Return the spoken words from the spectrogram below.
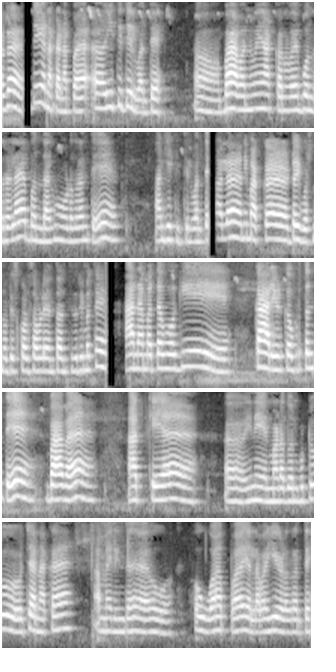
ಆಗ? ಏನ ಕಣಪ್ಪ ಇತ್ತಿತ್ತಿಲ್ವಂತೆ ಬಾವನೂ ಅಕ್ಕನೂ ಬಂದ್ರಲ್ಲ ಬಂದಾಗ ನೋಡಿದ್ರಂತೆ. ಹಂಗಿತ್ತಿಲ್ವಂತೆ ಅಲ್ಲ, ನಿಮ್ಮ ಅಕ್ಕ ಡೈವರ್ಸ್ ನೋಟಿಸ್ ಕೊಡ್ಸವಳೆ ಅಂತ ಅಂತಿದ್ರಿ ಮತ್ತೆ? ಅಲ್ಲ, ಮತ್ತೆ ಹೋಗಿ ಕಾಲು ಹಿಡ್ಕೊಬಿಡ್ತಂತೆ ಬಾವ ಅದಕ್ಕೆ ಇನ್ನೇನು ಮಾಡೋದು ಅಂದ್ಬಿಟ್ಟು ಚೆನ್ನಾಕ ಆಮೇಲಿಂದ ಅವ್ವ- ಅಪ್ಪ ಎಲ್ಲವ ಹೇಳಿದ್ರಂತೆ.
